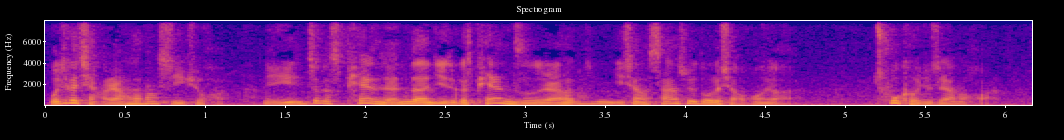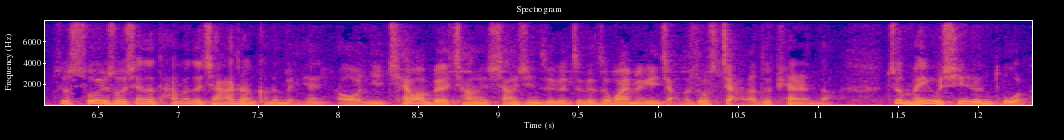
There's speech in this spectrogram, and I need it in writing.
我就讲，然后他当时一句话：“你这个是骗人的，你这个是骗子。”然后你像三岁多的小朋友啊，出口就这样的话，就所以说，现在他们的家长可能每天哦，你千万不要相相信这个这个这外面给你讲的都是假的，都骗人的，就没有信任度了。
